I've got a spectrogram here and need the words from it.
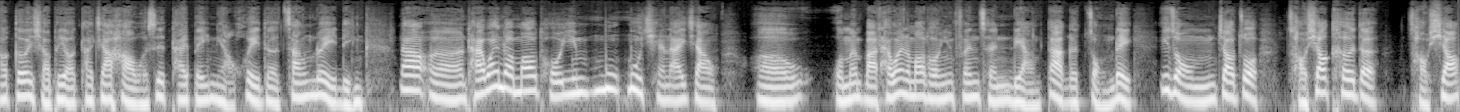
好，各位小朋友，大家好，我是台北鸟会的张瑞玲。那呃，台湾的猫头鹰目目前来讲，呃，我们把台湾的猫头鹰分成两大个种类，一种我们叫做草鸮科的草鸮。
